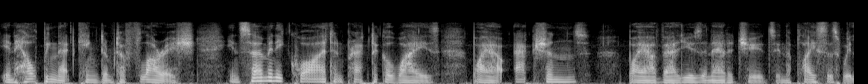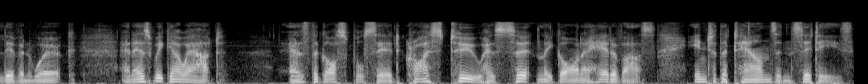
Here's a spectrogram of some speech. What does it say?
in helping that kingdom to flourish in so many quiet and practical ways by our actions, by our values and attitudes in the places we live and work. And as we go out, as the Gospel said, Christ too has certainly gone ahead of us into the towns and cities.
